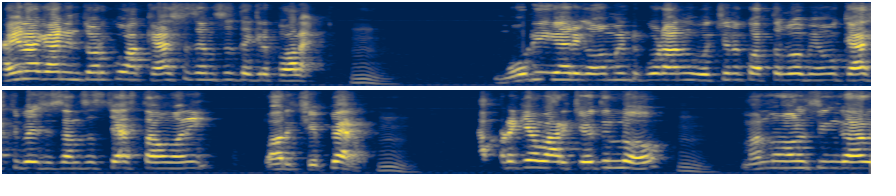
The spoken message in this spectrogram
అయినా కానీ ఇంతవరకు ఆ క్యాస్ట్ సెన్సస్ దగ్గర పోలే. మోడీ గారి గవర్నమెంట్ కూడాను వచ్చిన కొత్తలో మేము క్యాస్ట్ బేసిస్ సెన్సస్ చేస్తాము అని వారు చెప్పారు. అప్పటికే వారి చేతుల్లో మన్మోహన్ సింగ్ గారు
